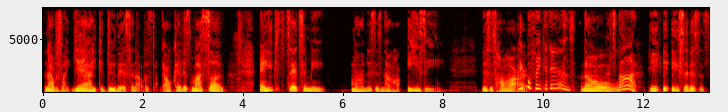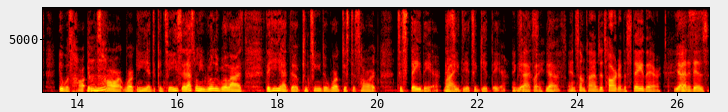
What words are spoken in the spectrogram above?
and I was like, "Yeah, he could do this," and I was like, "Okay, this is my son," and he said to me, "Mom, this is not easy. This is hard." People think it is. no, It's not. He he said this is it was hard it was hard work and he had to continue. He said that's when he really realized that he had to continue to work just as hard to stay there as he did to get there. Exactly. Yes. And sometimes it's harder to stay there than it is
